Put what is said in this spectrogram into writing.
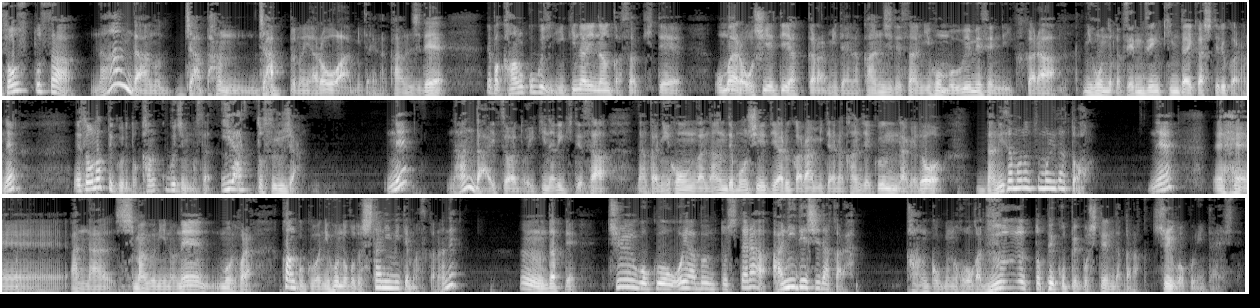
そうするとさ、なんだあのジャパン、ジャップの野郎は、みたいな感じで、やっぱ韓国人いきなりなんかさ、来て、お前ら教えてやっから、みたいな感じでさ、日本も上目線で行くから、日本なんか全然近代化してるからね。そうなってくると韓国人もさ、イラッとするじゃん。ね？なんだあいつはといきなり来てさ、なんか日本が何でも教えてやるからみたいな感じで来るんだけど、何様のつもりだと？ね？えー、あんな島国のね、もうほら、韓国は日本のこと下に見てますからね。うん、だって、中国を親分としたら兄弟子だから。韓国の方がずーっとペコペコしてんだから、中国に対して。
